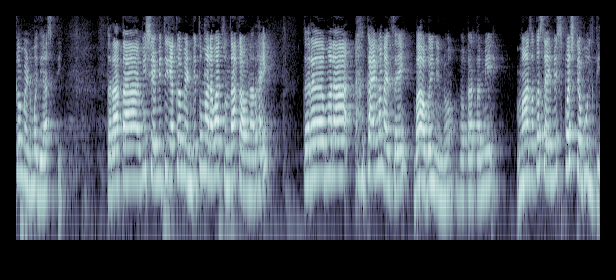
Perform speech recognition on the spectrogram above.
कमेंटमध्ये असते. तर आता विषय मी तिच्या कमेंट बी तुम्हाला वाचून दाखवणार आहे. तर मला काय म्हणायचंय भाऊ बहिणींनो हो का आता मी माझं कसं आहे मी स्पष्ट बोलते.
